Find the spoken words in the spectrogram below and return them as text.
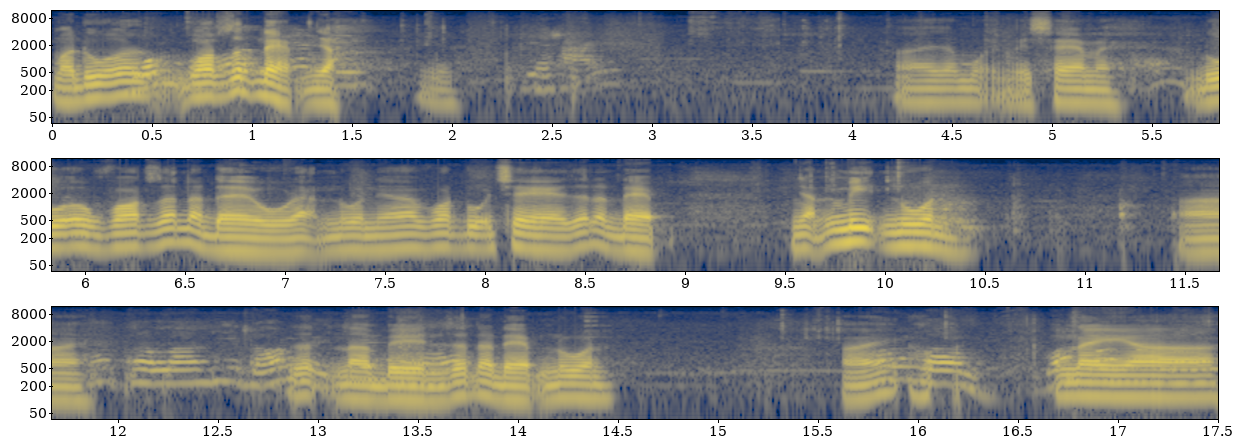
Mà đũa vót rất đẹp nhỉ? Đây cho mọi người xem này. Đũa ông vót rất là đều đặn luôn nhá. Vót đũa chè rất là đẹp. Nhẵn mịn luôn. Đây, rất là bền rất là đẹp luôn. Đấy. Hôm nay à,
